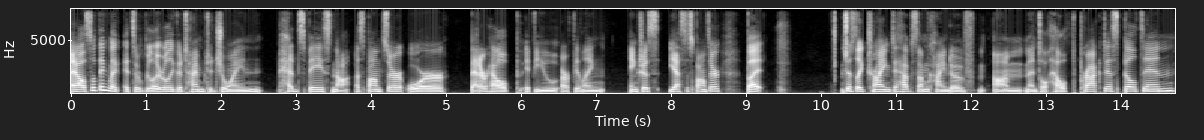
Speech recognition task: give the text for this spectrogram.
i also think like it's a really really good time to join headspace not a sponsor or betterhelp if you are feeling anxious yes a sponsor but just like trying to have some kind of um, mental health practice built in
